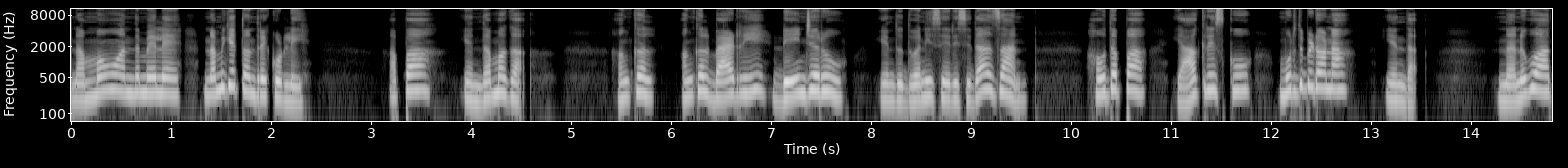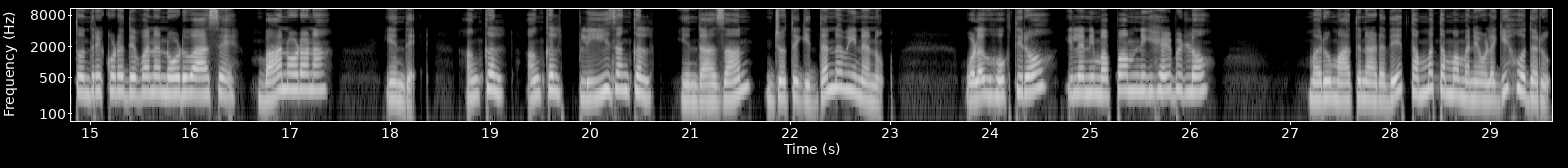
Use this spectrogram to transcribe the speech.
ನಮ್ಮವು ಅಂದ ಮೇಲೆ ನಮಗೆ ತೊಂದರೆ ಕೊಡ್ಲಿ. ಅಪ್ಪ, ಎಂದ ಮಗ. ಅಂಕಲ್ ಅಂಕಲ್ ಬ್ಯಾಡ್ರಿ, ಡೇಂಜರು, ಎಂದು ಧ್ವನಿ ಸೇರಿಸಿದ ಜಾನ್ ಹೌದಪ್ಪ, ಯಾಕೆ ರಿಸ್ಕು? ಮುರಿದು ಬಿಡೋಣ, ಎಂದ. ನನಗೂ ಆ ತೊಂದರೆ ಕೊಡೋ ದೆವ್ವನ ನೋಡುವ ಆಸೆ, ಬಾ ನೋಡೋಣ, ಎಂದೆ. ಅಂಕಲ್ ಅಂಕಲ್, ಪ್ಲೀಸ್ ಅಂಕಲ್, ಎಂದ ಅಜಾನ್ ಜೊತೆಗಿದ್ದ ನವೀನನು. ಒಳಗೆ ಹೋಗ್ತಿರೋ ಇಲ್ಲ ನಿಮ್ಮಪ್ಪ ಅಮ್ಮನಿಗೆ ಹೇಳ್ಬಿಡ್ಲೋ? ಮರು ಮಾತನಾಡದೆ ತಮ್ಮ ತಮ್ಮ ಮನೆಯೊಳಗೆ ಹೋದರು.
